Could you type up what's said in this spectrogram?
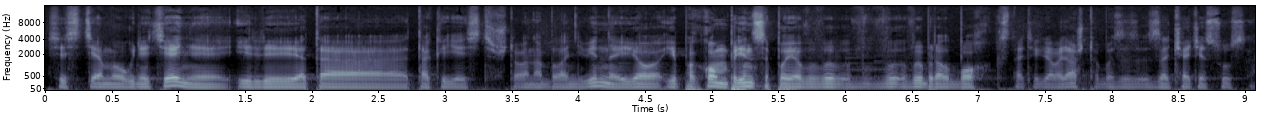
системы угнетения, или это так и есть, что она была невинна, ее и по какому принципу ее вы, вы, выбрал Бог, кстати говоря, чтобы зачать Иисуса?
